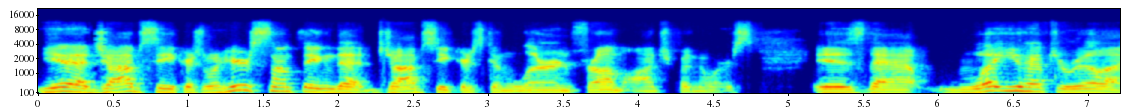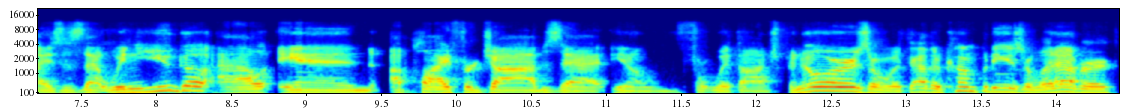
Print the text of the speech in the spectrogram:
Yeah, job seekers. Well, here's something that job seekers can learn from entrepreneurs is that what you have to realize is that when you go out and apply for jobs that you know for, with entrepreneurs or with other companies or whatever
